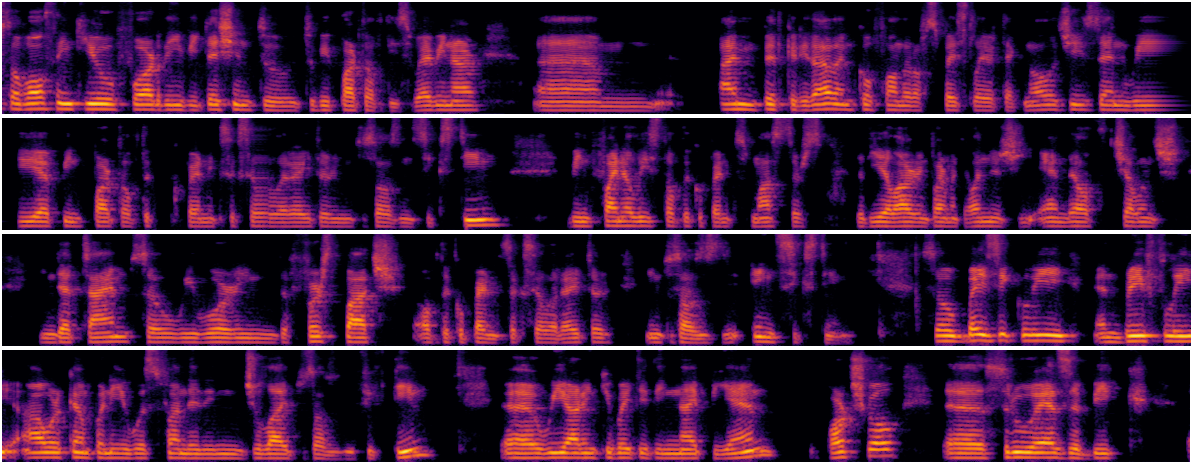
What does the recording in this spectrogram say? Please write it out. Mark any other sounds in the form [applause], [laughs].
First of all, thank you for the invitation to, to be part of this webinar. Um, I'm Pedro Caridade, I'm co-founder of SpaceLayer Technologies, and we have been part of the Copernicus Accelerator in 2016, being finalist of the Copernicus Masters, the DLR Environmental Energy and Health Challenge in that time. So we were in the first batch of the Copernicus Accelerator in 2016. So basically and briefly, our company was funded in July 2015. Uh, we are incubated in IPN, Portugal, uh, through ESABIC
